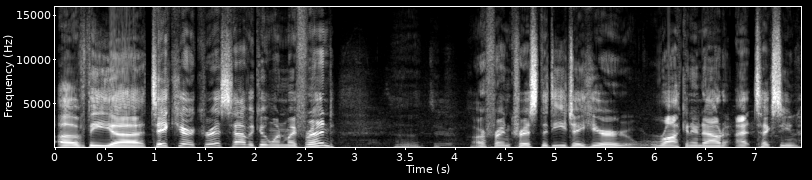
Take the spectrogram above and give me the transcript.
of the. Uh, take care, Chris. Have a good one, my friend. Uh, our friend Chris, the DJ here, rocking it out at TechCU.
